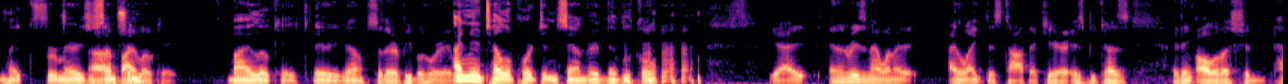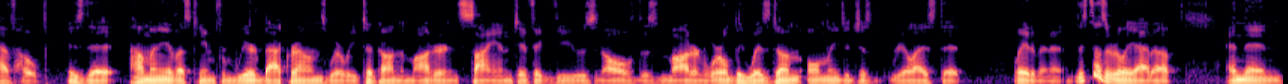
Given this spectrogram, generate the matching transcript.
like for Mary's uh, assumption. bilocate. Bilocate. There you go. So there are people who are able. I to- knew teleport didn't sound very biblical. Yeah, and the reason I want to I like this topic here is because I think all of us should have hope. Is that how many of us came from weird backgrounds where we took on the modern scientific views and all of this modern worldly wisdom only to just realize that wait a minute, this doesn't really add up and then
